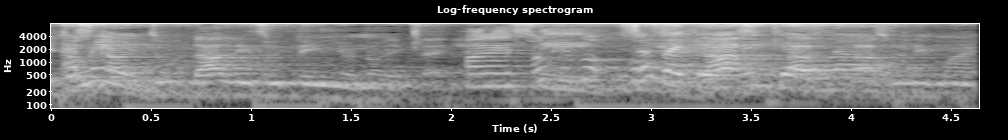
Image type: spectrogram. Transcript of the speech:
You just mean- can't do that little thing. You're not excited. Honestly, It's just like a That's big that's, now. that's really my.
